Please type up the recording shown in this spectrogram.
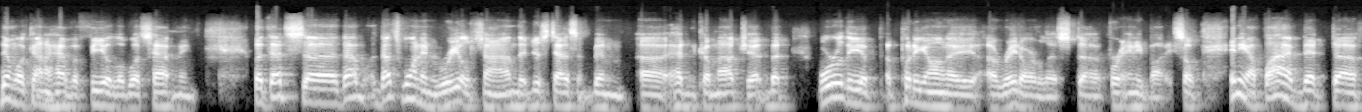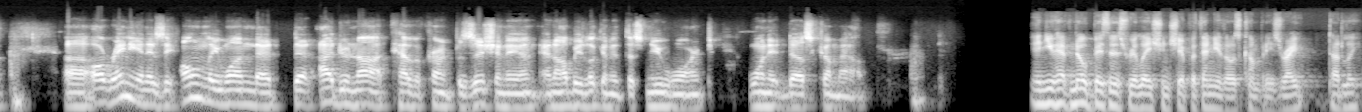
then we'll kind of have a feel of what's happening. But that's uh, that that's one in real time that just hasn't been uh, hadn't come out yet but worthy of, of putting on a, a radar list uh, for anybody. So anyhow five that uh, Auranian is the only one that that I do not have a current position in, and I'll be looking at this new warrant when it does come out. And you have no business relationship with any of those companies, right, Dudley?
